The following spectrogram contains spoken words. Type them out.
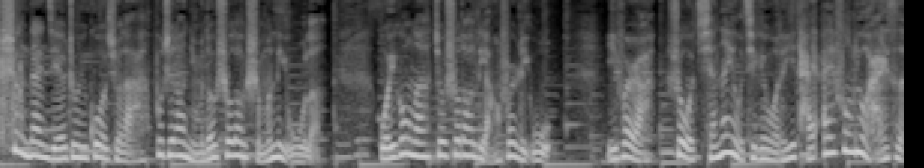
圣诞节终于过去了，不知道你们都收到什么礼物了？我一共呢就收到两份礼物，一份啊是我前男友寄给我的一台 iPhone 六 S，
